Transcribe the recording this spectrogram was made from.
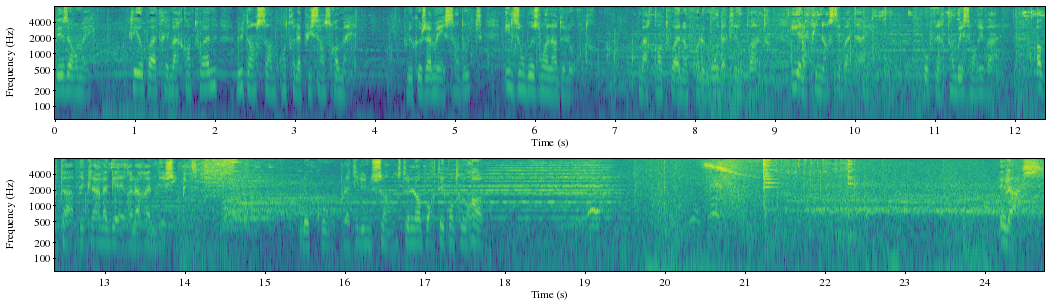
Désormais, Cléopâtre et Marc-Antoine luttent ensemble contre la puissance romaine. Plus que jamais, sans doute, ils ont besoin l'un de l'autre. Marc-Antoine offre le monde à Cléopâtre et elle finance ses batailles. Pour faire tomber son rival, Octave déclare la guerre à la reine d'Égypte. Le couple a-t-il une chance de l'emporter contre Rome? Hélas,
